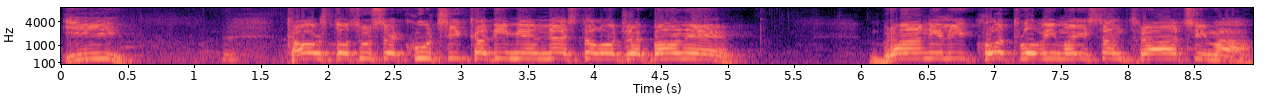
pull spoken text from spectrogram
I Kao što su se kući kad im je nestalo džebane, branili kotlovima i santračima,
